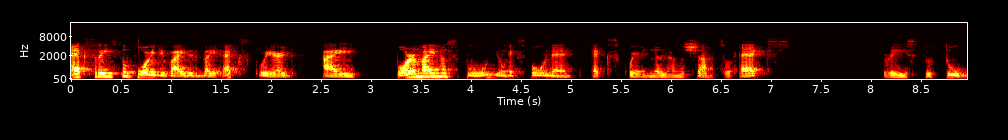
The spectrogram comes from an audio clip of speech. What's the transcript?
x raised to 4 divided by x squared ay 4 minus 2, yung exponent, x squared na lang siya. So, x raised to 2.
